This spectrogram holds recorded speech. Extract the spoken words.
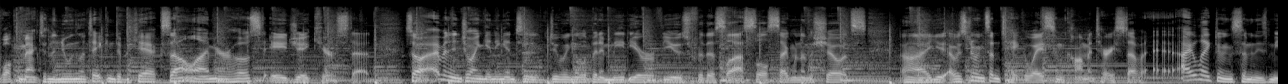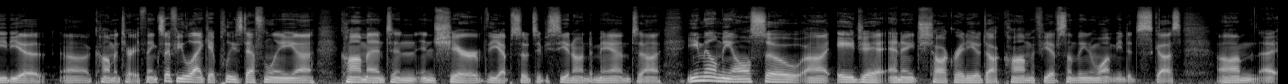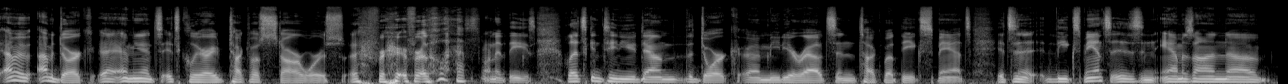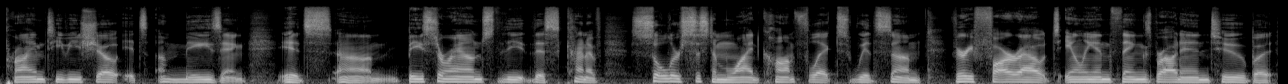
Welcome back to the New England Take and WKXL. I'm your host, AJ Kierstead. So I've been enjoying getting into doing a little bit of media reviews for this last little segment of the show. It's uh, I was doing some takeaways, some commentary stuff. I, I like doing some of these media uh, commentary things. So if you like it, please definitely uh, comment and, and, share the episodes if you see it on demand. Uh, email me also, uh, AJ at nhtalkradio.com if you have something you want me to discuss. Um, I, am a, I'm a dork. I mean, it's, it's clear. I talked about Star Wars for, for the last one of these. Let's continue down the dork uh, media routes and talk about The Expanse. It's a, The Expanse is an Amazon uh, Prime TV show. It's amazing. It's um, based around the this kind of solar system wide conflict with some very far out alien things brought in too, but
